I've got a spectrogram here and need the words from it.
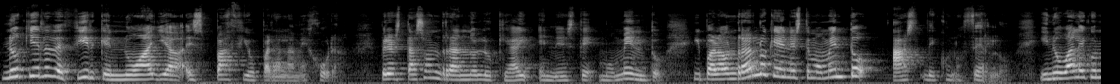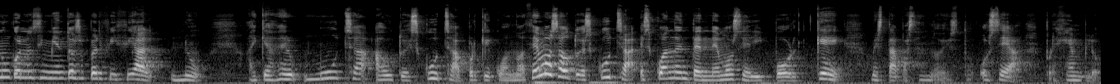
No quiere decir que no haya espacio para la mejora, pero estás honrando lo que hay en este momento. Y para honrar lo que hay en este momento, has de conocerlo. Y no vale con un conocimiento superficial, no. Hay que hacer mucha autoescucha, porque cuando hacemos autoescucha es cuando entendemos el por qué me está pasando esto. O sea, por ejemplo,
